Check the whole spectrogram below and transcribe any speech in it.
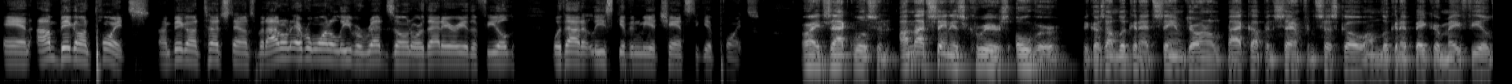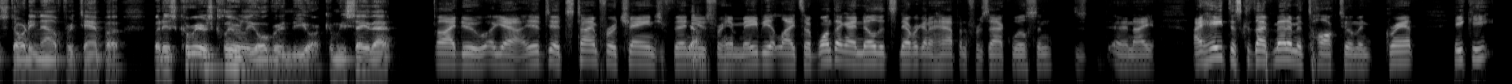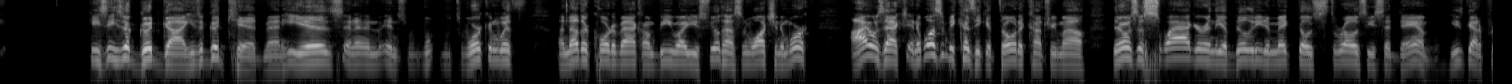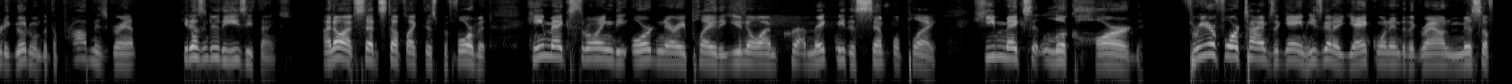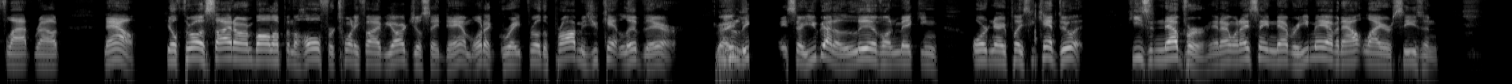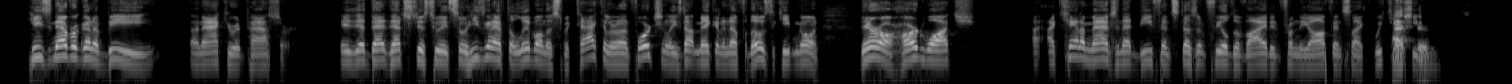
And I'm big on points. I'm big on touchdowns, but I don't ever want to leave a red zone or that area of the field without at least giving me a chance to get points. All right, Zach Wilson. I'm not saying his career's over because I'm looking at Sam Darnold back up in San Francisco. I'm looking at Baker Mayfield starting now for Tampa, but his career is clearly over in New York. Can we say that? I do. Uh, yeah, it, it's time for a change of venues yeah. for him. Maybe it lights up. One thing I know that's never going to happen for Zach Wilson, and I I hate this because I've met him and talked to him. And Grant, he, he he's he's a good guy. He's a good kid, man. He is, and, and, and working with another quarterback on BYU's fieldhouse and watching him work. I was actually, and it wasn't because he could throw it a country mile. There was a swagger and the ability to make those throws. He said, "Damn, he's got a pretty good one." But the problem is, Grant, he doesn't do the easy things. I know I've said stuff like this before, but he makes throwing the ordinary play that you know I'm make me the simple play. He makes it look hard. Three or four times a game, he's going to yank one into the ground, miss a flat route. Now, he'll throw a sidearm ball up in the hole for 25 yards. You'll say, damn, what a great throw. The problem is you can't live there. Right. You leave, so you got to live on making ordinary plays. He can't do it. He's never, and I, when I say never, he may have an outlier season. He's never going to be an accurate passer. That, that, that's just who he is. So he's going to have to live on the spectacular. Unfortunately, he's not making enough of those to keep him going. They're a hard watch. I, I can't imagine that defense doesn't feel divided from the offense. Like we can't keep.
